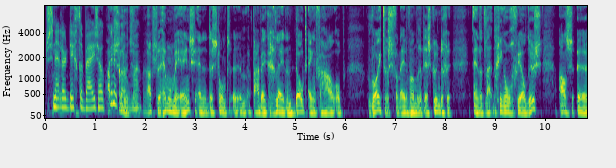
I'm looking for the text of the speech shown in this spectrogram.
sneller dichterbij zou kunnen absoluut, komen? Absoluut, helemaal mee eens. En er stond een paar weken geleden een doodeng verhaal op Reuters van een of andere deskundige. En dat ging ongeveer al dus. Als uh,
